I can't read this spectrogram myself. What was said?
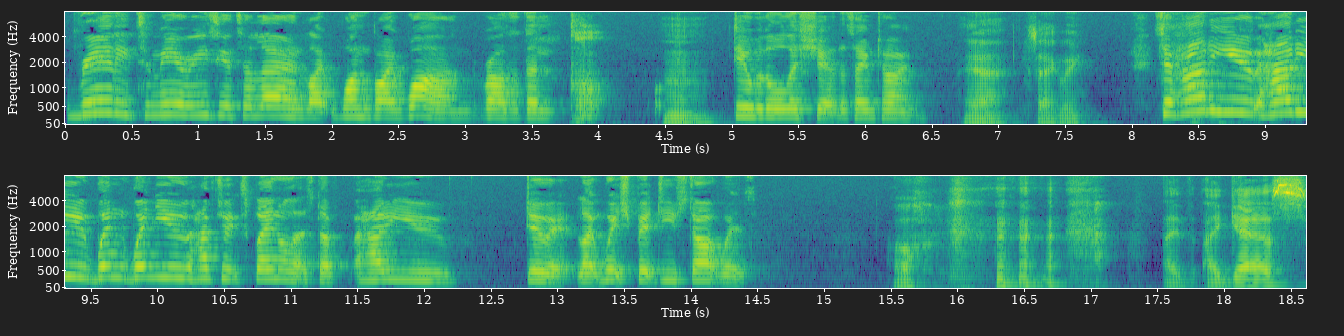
really, to me, are easier to learn like one by one rather than mm. deal with all this shit at the same time. Yeah, exactly. So how do you how do you when when you have to explain all that stuff? How do you do it? Like, which bit do you start with? Oh, I, I guess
